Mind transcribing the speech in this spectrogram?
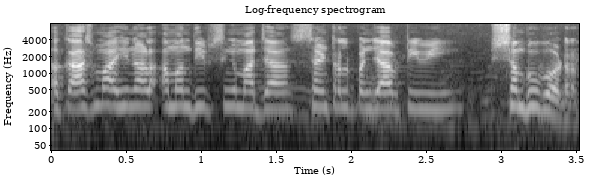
ਆਕਾਸ਼ ਮਾਹੀ ਨਾਲ Amandeep Singh Majha central Punjab TV Shambhu border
